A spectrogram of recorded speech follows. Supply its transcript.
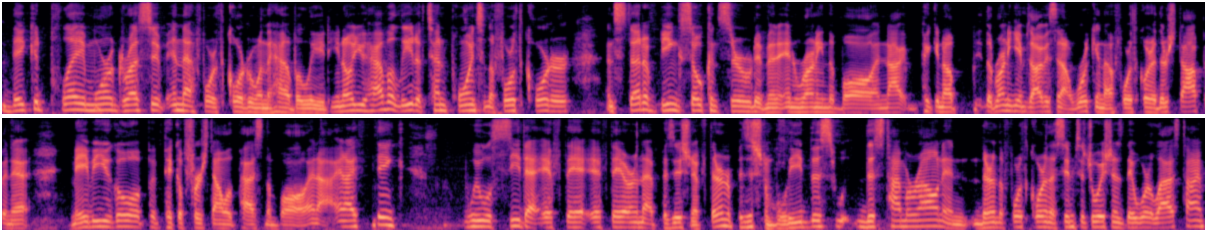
they could play more aggressive in that fourth quarter when they have a lead. You know, you have a lead of ten points in the fourth quarter. Instead of being so conservative in, in running the ball and not picking up the running game's obviously not working that fourth quarter. They're stopping it. Maybe you go up and pick up first down with passing the ball. And I, and I think we will see that if they if they are in that position, if they're in a position to lead this this time around, and they're in the fourth quarter in the same situation as they were last time,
